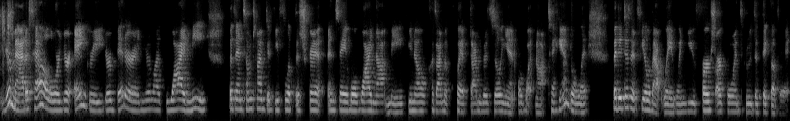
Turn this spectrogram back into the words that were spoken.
you're mad as hell or you're angry, you're bitter, and you're like, why me? But then sometimes if you flip the script and say, well, why not me? You know, because I'm equipped, I'm resilient or whatnot to handle it. But it doesn't feel that way when you first are going through the thick of it.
